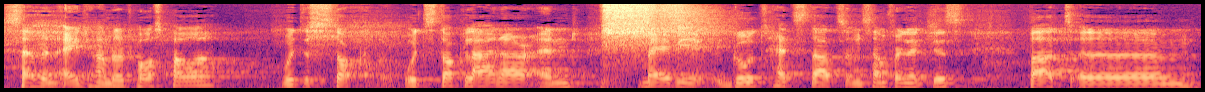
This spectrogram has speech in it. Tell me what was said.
7 800 horsepower with the stock with stock liner and maybe good head studs and something like this. But um,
